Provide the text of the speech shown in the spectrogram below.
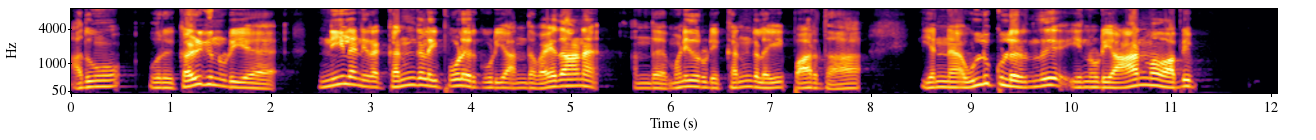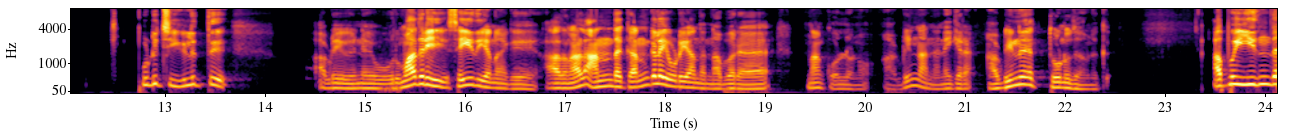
அதுவும் ஒரு கழுகினுடைய நீல நிற கண்களைப் போல இருக்கக்கூடிய அந்த வயதான அந்த மனிதருடைய கண்களை பார்த்தா என்னை உள்ளுக்குள்ளே இருந்து என்னுடைய ஆன்மாவை அப்படியே பிடிச்சி இழுத்து அப்படி என்னை ஒரு மாதிரி செய்து எனக்கு. அதனால் அந்த கண்களை உடைய அந்த நபரை நான் கொல்லணும் அப்படின்னு நான் நினைக்கிறேன் அப்படின்னு தோணுது அவனுக்கு. அப்போ இந்த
